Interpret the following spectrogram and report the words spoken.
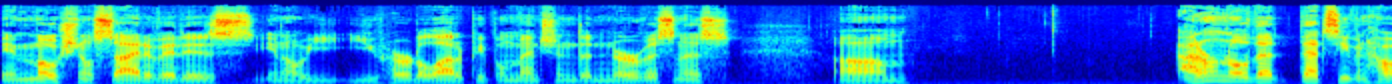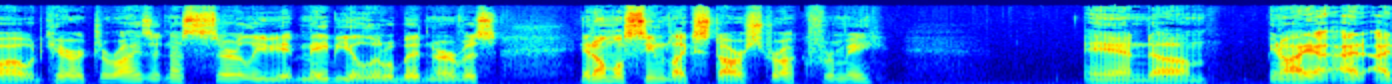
emotional side of it is, you know, you, you heard a lot of people mention the nervousness. Um, I don't know that that's even how I would characterize it necessarily. It may be a little bit nervous. It almost seemed like starstruck for me. And um, you know, I, I, I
